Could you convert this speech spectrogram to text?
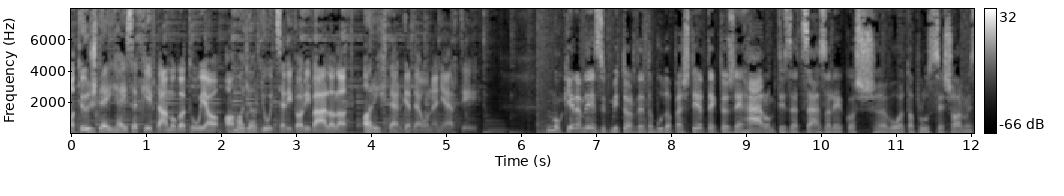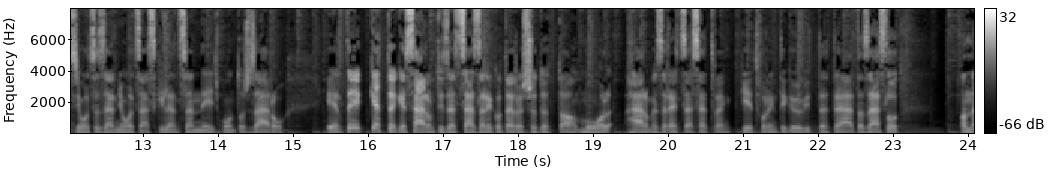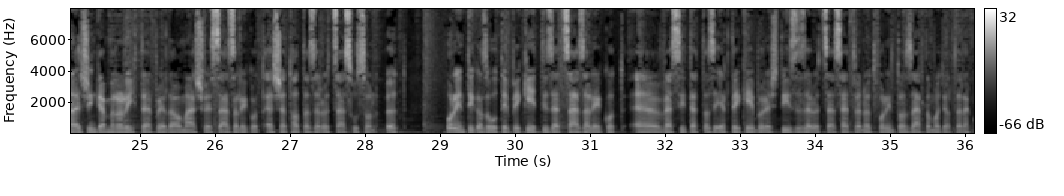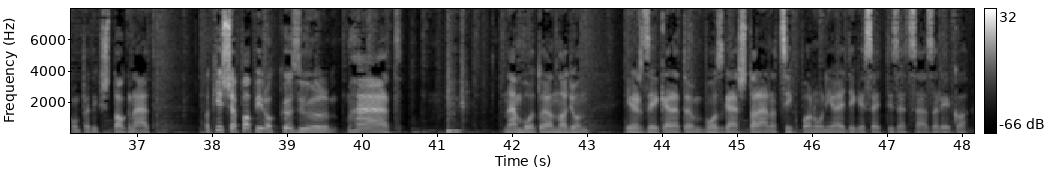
A tőzsdei helyzetkép támogatója a Magyar Gyógyszeripari Vállalat, a Richter Gedeon nyerté. No kérem, nézzük, mi történt a Budapest értéktőzsdén. 3 os volt a plusz és 38.894 pontos záró érték. 2,3%-ot erősödött a MOL, 3172 forintig ő vitte tehát a zászlót. Annál is inkább, mert a Richter például másfél százalékot esett 6525 forintig, az OTP 2 ot veszített az értékéből, és 10.575 forinton zárt, a Magyar Telekom pedig stagnált. A kisebb papírok közül, hát nem volt olyan nagyon érzékelhető mozgás, talán a cikk Panónia 1,1%-a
